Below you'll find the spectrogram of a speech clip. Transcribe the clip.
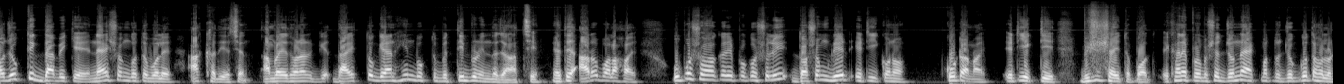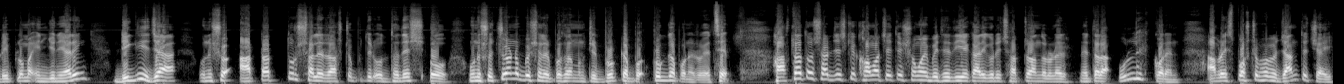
অযৌক্তিক দাবিকে ন্যায়সঙ্গত বলে আখ্যা দিয়েছেন। আমরা এই ধরনের দায়িত্ব জ্ঞানহীন বক্তব্যের তীব্র নিন্দা জানাচ্ছি। এতে আরও বলা হয়, উপসহকারী প্রকৌশলী দশম গ্রেড এটি কোনো কোটা নয়, এটি একটি বিশেষায়িত পদ। এখানে প্রবেশের জন্য একমাত্র যোগ্যতা হলো ডিপ্লোমা ইঞ্জিনিয়ারিং, ডিগ্রি যা উনিশশো আটাত্তর সালের রাষ্ট্রপতির অধ্যাদেশ ও উনিশশো চুরানব্বই সালের প্রধানমন্ত্রীর প্রজ্ঞাপ- প্রজ্ঞাপনে রয়েছে। হাসনাত ও সার্জিসকে ক্ষমা চাইতে সময় বেঁধে দিয়ে কারিগরি ছাত্র আন্দোলনের নেতারা উল্লেখ করেন, আমরা স্পষ্টভাবে জানতে চাই,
